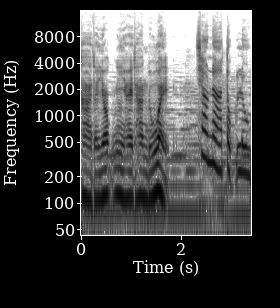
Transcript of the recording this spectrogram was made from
ข้าจะยกหนี้ให้ท่านด้วย ชาวนาตกลง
